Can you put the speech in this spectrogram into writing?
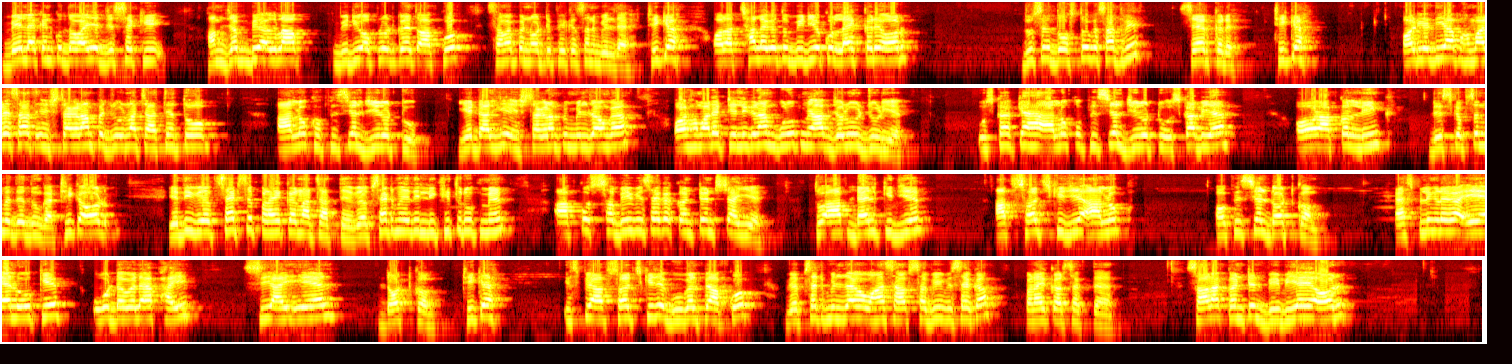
बेल आइकन को दबाइए, जिससे कि हम जब भी अगला वीडियो अपलोड करें तो आपको समय पर नोटिफिकेशन मिल जाए। ठीक है? और अच्छा लगे तो वीडियो को लाइक करें और दूसरे दोस्तों के साथ भी शेयर करें। ठीक है? और यदि आप हमारे साथ इंस्टाग्राम पर जुड़ना चाहते हैं तो आलोक ऑफिशियल ज़ीरो टू ये डालिए इंस्टाग्राम पे मिल जाऊँगा। और हमारे टेलीग्राम ग्रुप में आप ज़रूर जुड़िए। उसका क्या है? आलोक ऑफिशियल ज़ीरो टू उसका भी है। और आपका लिंक डिस्क्रिप्शन में दे दूँगा, ठीक है? और यदि वेबसाइट से पढ़ाई करना चाहते हैं वेबसाइट में यदि लिखित रूप में आपको सभी विषय का कंटेंट चाहिए तो आप डायल कीजिए। आप सर्च कीजिए Alok official dot com spelling रहेगा A L O K O double F I C I A L dot com ठीक है? इस पर आप सर्च कीजिए गूगल पे आपको वेबसाइट मिल जाएगा, वहाँ से आप सभी विषय का पढ़ाई कर सकते हैं। सारा कंटेंट बी और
